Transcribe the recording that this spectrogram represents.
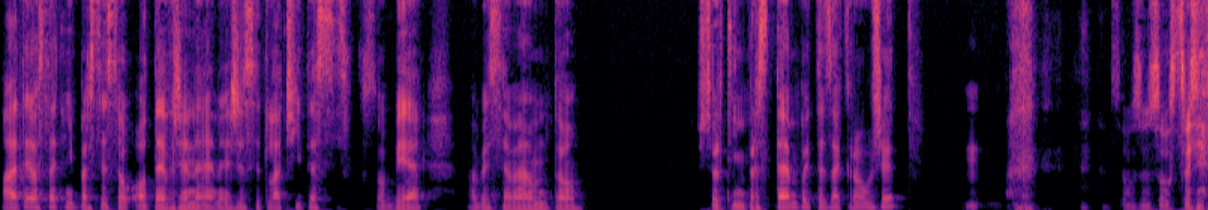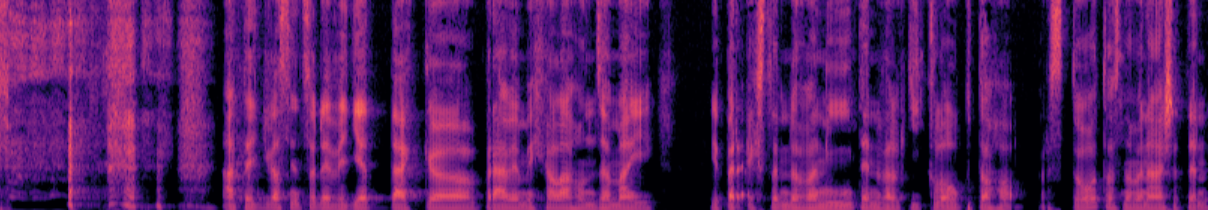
Ale ty ostatní prsty jsou otevřené, ne že si tlačíte k sobě, aby se vám to čtvrtým prstem pojďte zakroužit. se musím soustředit. a teď vlastně, co jde vidět, tak uh, právě Michala Honza mají hyperextendovaný ten velký kloup toho prstu, to znamená, že ten,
